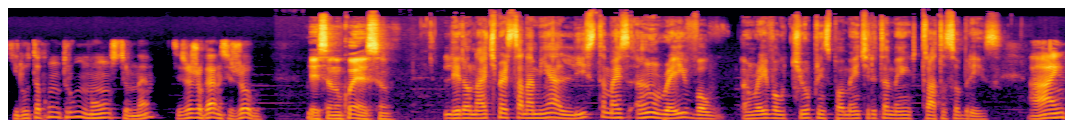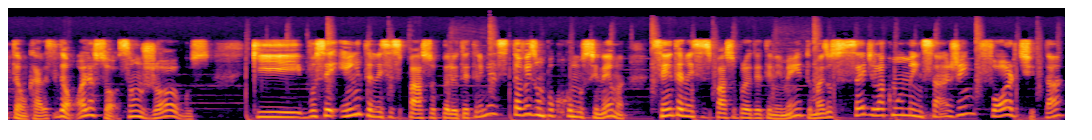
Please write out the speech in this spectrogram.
que luta contra um monstro, né? Vocês já jogaram esse jogo? Esse eu não conheço. Little Nightmares está na minha lista, mas Unravel, Unravel 2 principalmente, ele também trata sobre isso. Ah, então, cara. Então, olha só, são jogos que você entra nesse espaço pelo entretenimento, talvez um pouco como o cinema, você entra nesse espaço pelo entretenimento, mas você sai de lá com uma mensagem forte, tá?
